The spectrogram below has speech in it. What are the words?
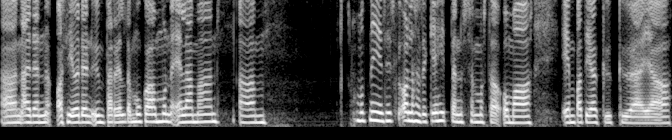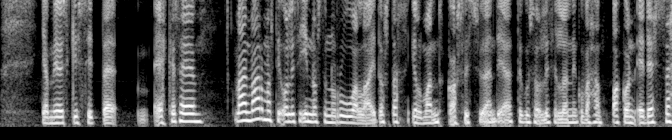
ää, näiden asioiden ympäriltä mukaan mun elämään. Ähm, mutta niin, siis onhan se kehittänyt semmoista omaa empatiakykyä ja, ja myöskin sitten ehkä se mä en varmasti olisi innostunut ruoanlaitosta ilman kasvissyöntiä, että kun se oli silloin niin kuin vähän pakon edessä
